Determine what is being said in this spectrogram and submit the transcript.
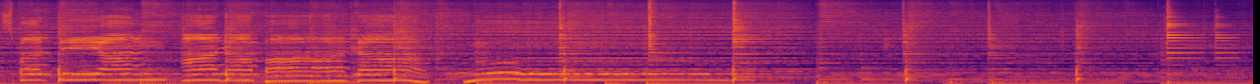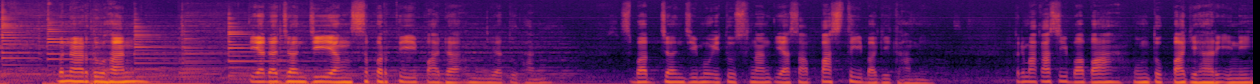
seperti yang ada padamu Benar Tuhan, tiada janji yang seperti padamu ya Tuhan. Sebab janjimu itu senantiasa pasti bagi kami. Terima kasih Bapa untuk pagi hari ini.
